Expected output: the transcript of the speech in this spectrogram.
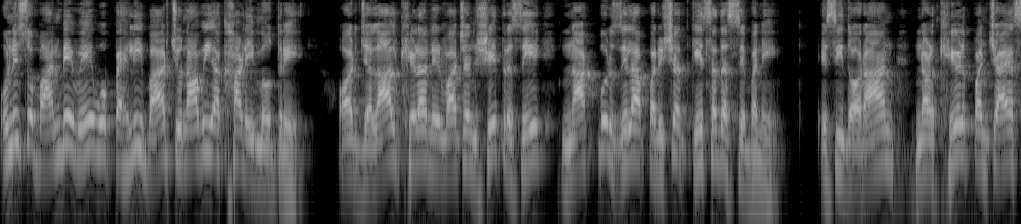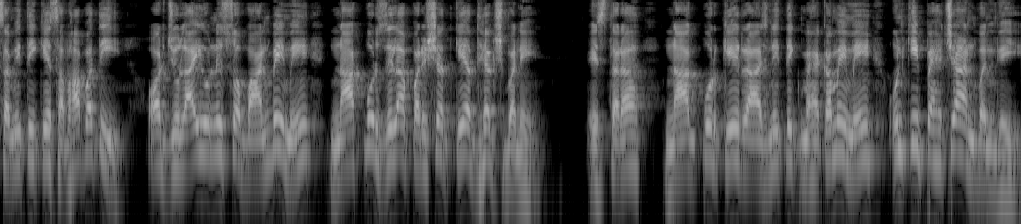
उन्नीस सौ बानवे में वो पहली बार चुनावी अखाड़े में उतरे और जलाल खेड़ा निर्वाचन क्षेत्र से नागपुर जिला परिषद के सदस्य बने। इसी दौरान नड़खेड़ पंचायत समिति के सभापति और जुलाई उन्नीस सौ बानवे में नागपुर जिला परिषद के अध्यक्ष बने। इस तरह नागपुर के राजनीतिक महकमे में उनकी पहचान बन गई।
